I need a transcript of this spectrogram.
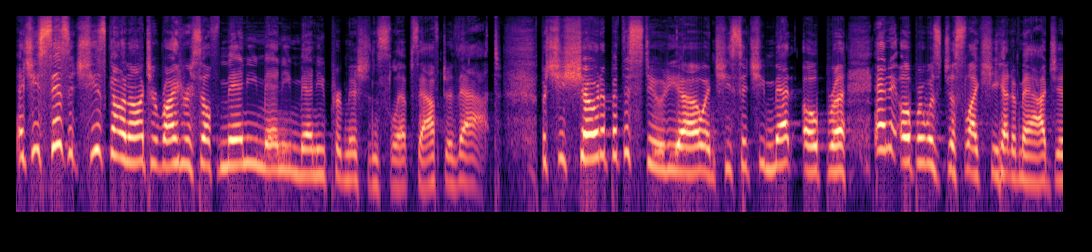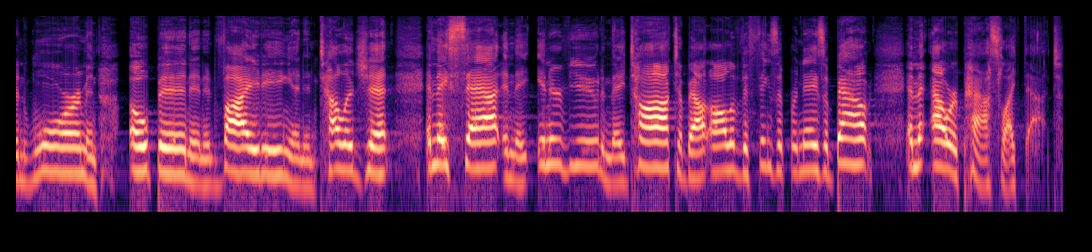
And she says that she's gone on to write herself many, many, many permission slips after that. But she showed up at the studio and she said she met Oprah, and Oprah was just like she had imagined warm and open and inviting and intelligent. And they sat and they interviewed and they talked about all of the things that Brene's about, and the hour passed like that.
